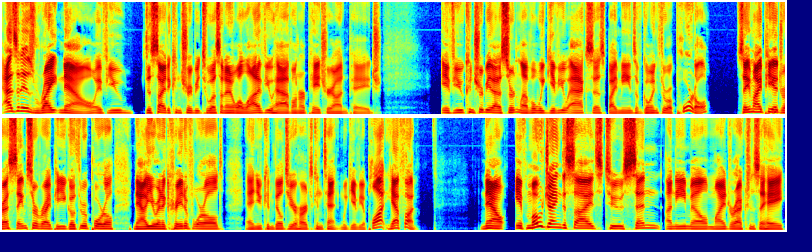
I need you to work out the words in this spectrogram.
As it is right now, if you decide to contribute to us, and I know a lot of you have on our Patreon page, if you contribute at a certain level, we give you access by means of going through a portal. Same IP address, same server IP. You go through a portal. Now you're in a creative world and you can build to your heart's content. We give you a plot. You have fun. Now, if Mojang decides to send an email my direction, say, "Hey,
